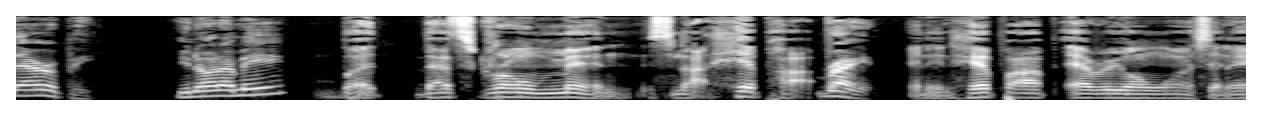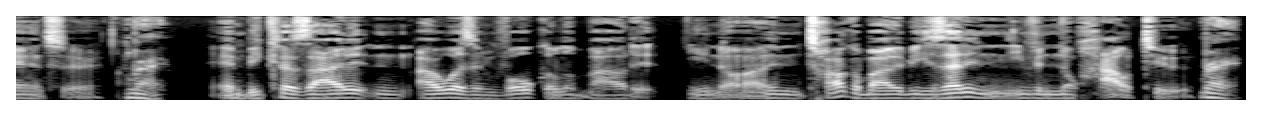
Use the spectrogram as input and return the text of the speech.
therapy. You know what I mean? but that's grown men. It's not hip hop. Right. And in hip hop, everyone wants an answer. Right. And because I didn't, I wasn't vocal about it. You know, I didn't talk about it because I didn't even know how to. Right.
